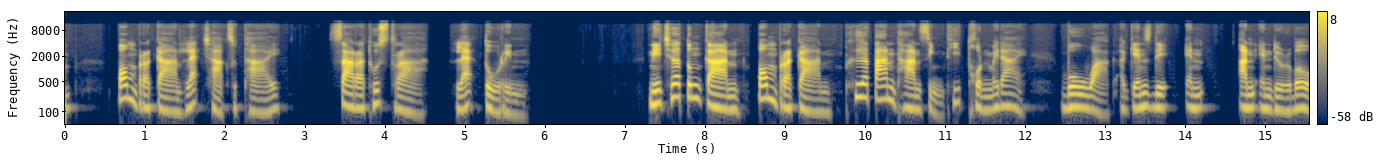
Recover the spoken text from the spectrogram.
13 ป้อมประการและฉากสุดท้าย ซาราทุสตรา และตูริน นิเชอร์ต้องการป้อมประการเพื่อต้านทานสิ่งที่ทนไม่ได้ bulwark against the un- unendurable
